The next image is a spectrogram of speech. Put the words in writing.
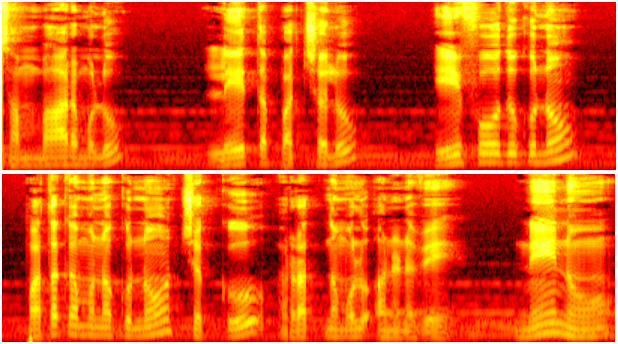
సంభారములు లేత పచ్చలు ఏఫోదుకును పతకమునకును చెక్కు రత్నములు అనునవే. నేను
